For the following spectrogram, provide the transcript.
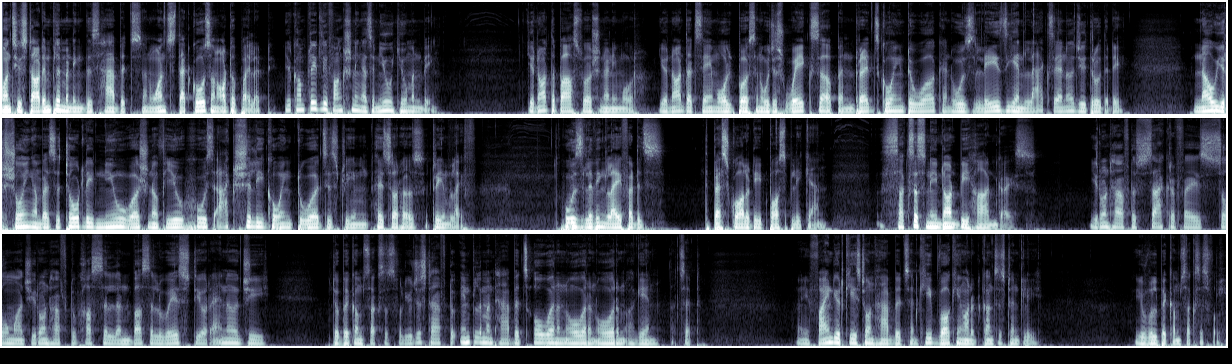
once you start implementing these habits and once that goes on autopilot you're completely functioning as a new human being. You're not the past version anymore. You're not that same old person who just wakes up and dreads going to work and who's lazy and lacks energy through the day. Now you're showing up as a totally new version of you who's actually going towards his dream his or her dream life. Who is living life at its the best quality it possibly can. Success need not be hard guys you don't have to sacrifice so much you don't have to hustle and bustle waste your energy to become successful you just have to implement habits over and over and over and again that's it when you find your keystone habits and keep working on it consistently you will become successful.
